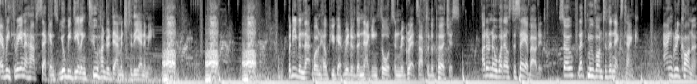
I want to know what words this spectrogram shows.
Every three and a half seconds, you'll be dealing 200 damage to the enemy. But even that won't help you get rid of the nagging thoughts and regrets after the purchase. I don't know what else to say about it. So let's move on to the next tank. Angry Connor.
